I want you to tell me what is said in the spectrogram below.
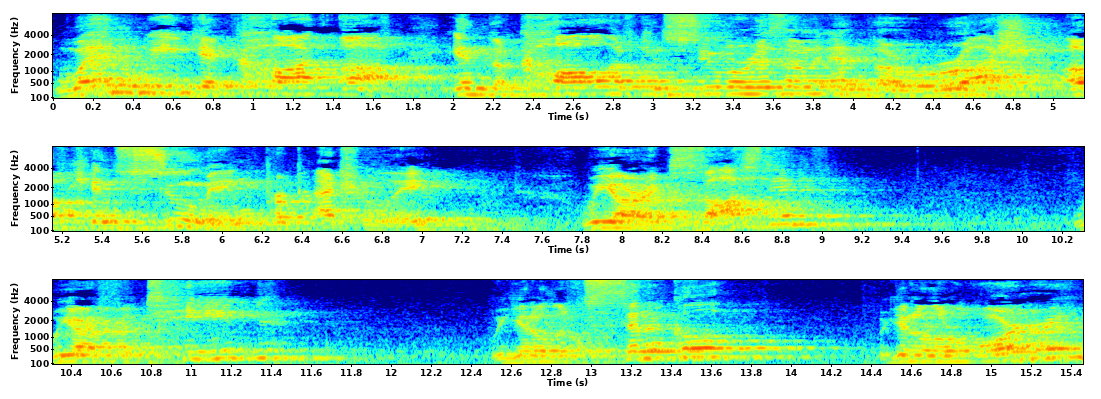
when we get caught up in the call of consumerism and the rush of consuming perpetually, we are exhausted, we are fatigued, we get a little cynical, we get a little ornery,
